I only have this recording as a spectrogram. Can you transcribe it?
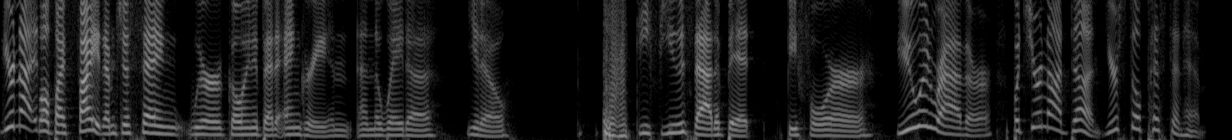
You're not. Well, by fight, I'm just saying we're going to bed angry, and and the way to you know defuse that a bit before. You would rather, but you're not done. You're still pissed at him.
